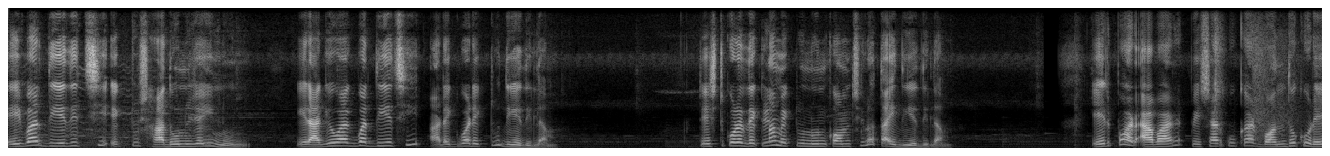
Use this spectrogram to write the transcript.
এইবার দিয়ে দিচ্ছি একটু স্বাদ অনুযায়ী নুন। এর আগেও একবার দিয়েছি, আরেকবার একটু দিয়ে দিলাম। টেস্ট করে দেখলাম একটু নুন কম ছিল, তাই দিয়ে দিলাম। এরপর আবার প্রেশার কুকার বন্ধ করে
